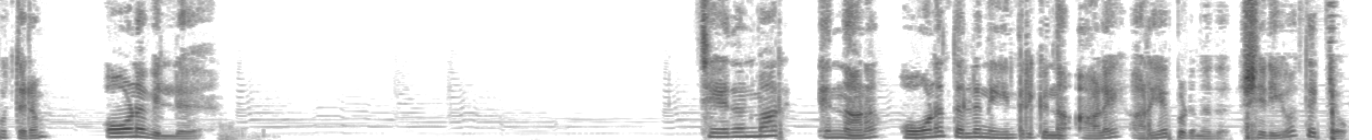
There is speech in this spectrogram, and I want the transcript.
ഉത്തരം ഓണവില്ല്. ചേതന്മാർ എന്നാണ് ഓണത്തല്ല് നിയന്ത്രിക്കുന്ന ആളെ അറിയപ്പെടുന്നത്. ശരിയോ തെറ്റോ?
